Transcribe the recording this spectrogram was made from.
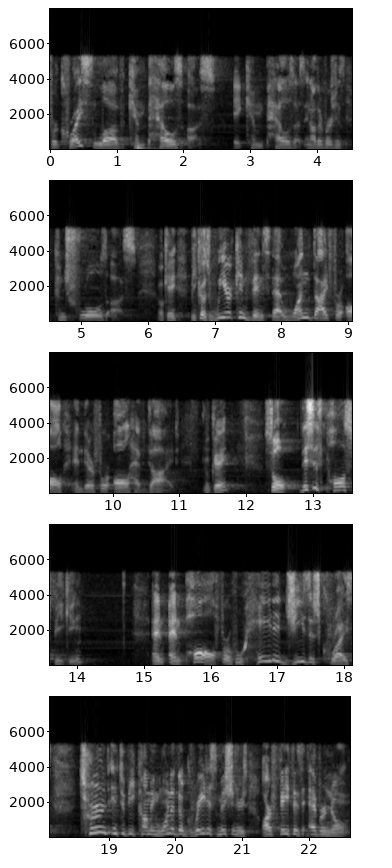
For Christ's love compels us. It compels us. In other versions, controls us. Okay? Because we are convinced that one died for all, and therefore all have died. Okay? So this is Paul speaking. and, and Paul, for who hated Jesus Christ, turned into becoming one of the greatest missionaries our faith has ever known.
